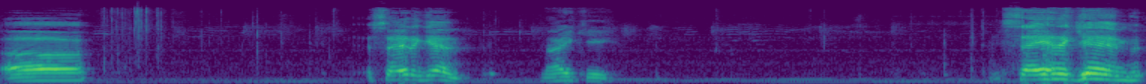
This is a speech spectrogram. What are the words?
Uh. Say it again. Nike. Say it again.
